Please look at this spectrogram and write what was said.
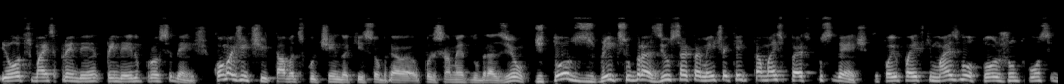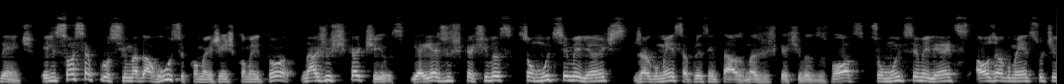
e outros mais pendendo para o Ocidente. Como a gente estava discutindo aqui sobre a, o posicionamento do Brasil, de todos os BRICS, o Brasil certamente é aquele que está mais perto do Ocidente, que foi o país que mais votou junto com o Ocidente. Ele só se aproxima da Rússia, como a gente comentou, nas justificativas. E aí as justificativas são muito semelhantes, os argumentos apresentados nas justificativas dos votos são muito semelhantes aos argumentos utilizados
